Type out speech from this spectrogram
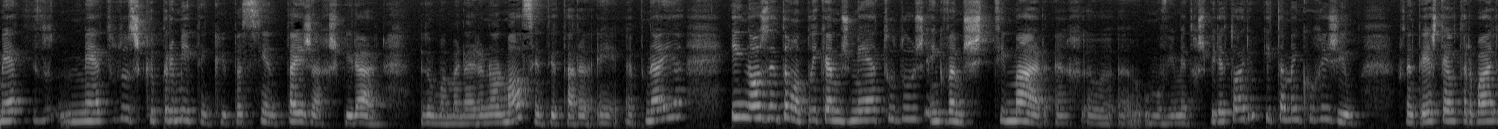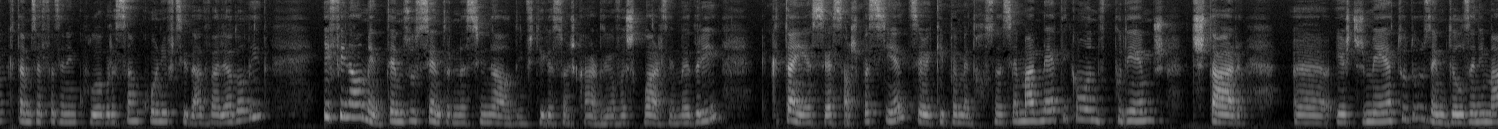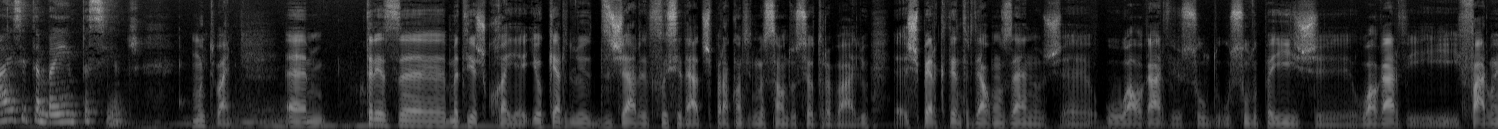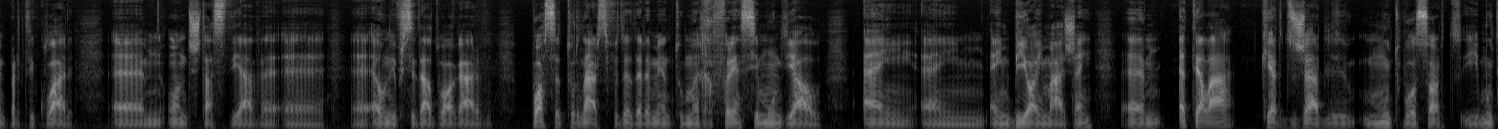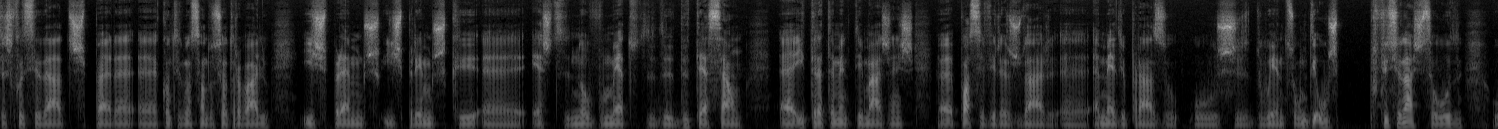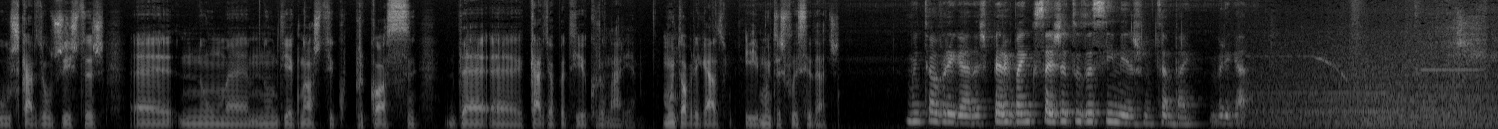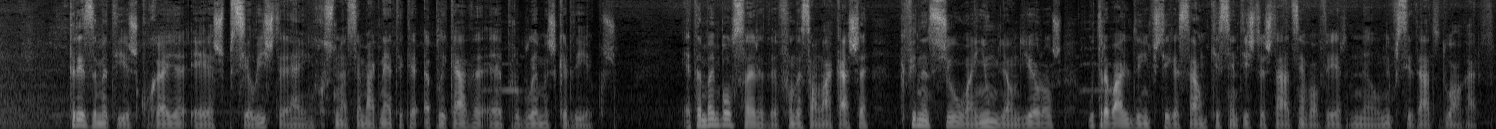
métodos, que permitem que o paciente esteja a respirar de uma maneira normal, sem tentar a, apneia, e nós então aplicamos métodos em que vamos estimar o movimento respiratório e também corrigi-lo. Portanto, este é o trabalho que estamos a fazer em colaboração com a Universidade de Valladolid. E finalmente temos o Centro Nacional de Investigações Cardiovasculares em Madrid, que tem acesso aos pacientes, é o equipamento de ressonância magnética, onde podemos testar uh, estes métodos em modelos animais e também em pacientes. Muito bem. Um, Teresa Matias Correia, eu quero lhe desejar felicidades para a continuação do seu trabalho. Uh, espero que dentro de alguns anos uh, o Algarve o sul do, o sul do país, o Algarve e, Faro em particular, onde está sediada a Universidade do Algarve, possa tornar-se verdadeiramente uma referência mundial em, em, em bioimagem. Um, até lá, Quero desejar-lhe muito boa sorte e muitas felicidades para a continuação do seu trabalho e esperamos e esperemos que uh, este novo método de detecção uh, e tratamento de imagens uh, possa vir ajudar a médio prazo os doentes, os profissionais de saúde, os cardiologistas, numa, num diagnóstico precoce da cardiopatia coronária. Muito obrigado e muitas felicidades. Muito obrigada. Espero bem que seja tudo assim mesmo também. Obrigada. Teresa Matias Correia é especialista em ressonância magnética aplicada a problemas cardíacos. É também bolseira da Fundação La Caixa, que financiou em um milhão de euros o trabalho de investigação que a cientista está a desenvolver na Universidade do Algarve.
